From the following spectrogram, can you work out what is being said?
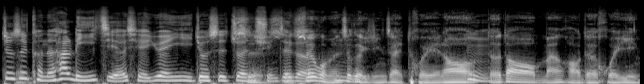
就是可能他理解而且愿意就是遵循这个，所以我们这个嗯已经在推，然后嗯得到蛮好的回应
